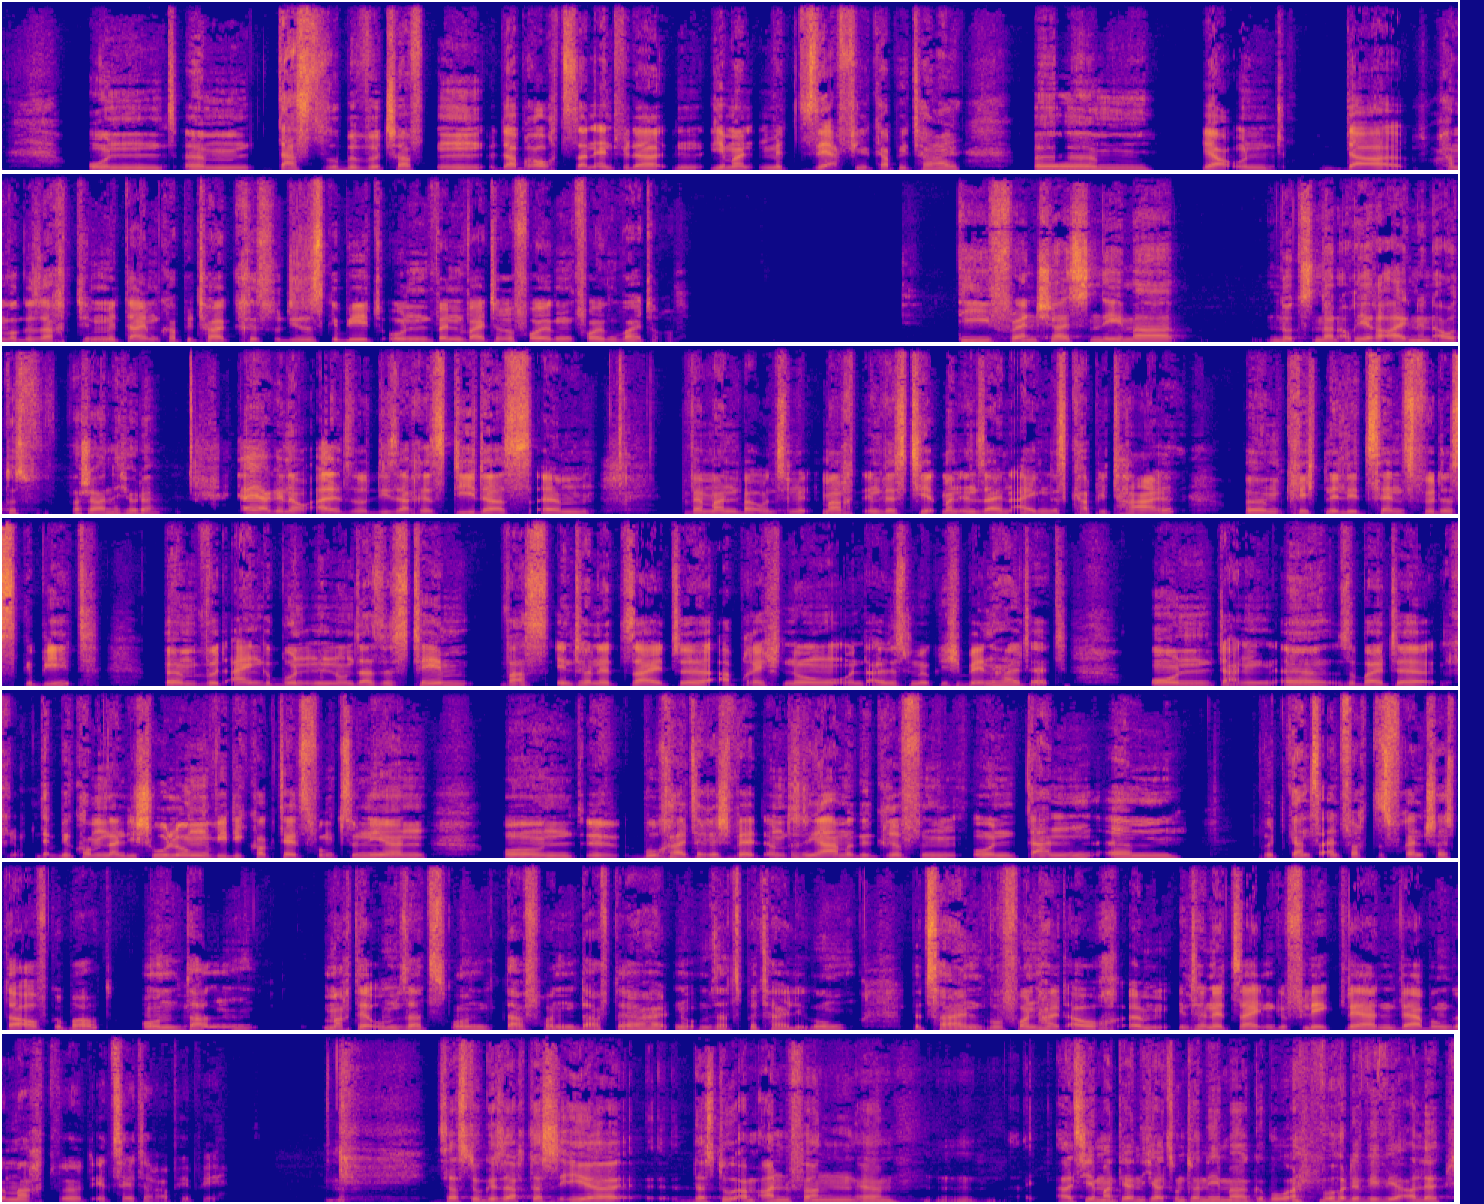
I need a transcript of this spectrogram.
Und ähm, das zu bewirtschaften, da braucht es dann entweder jemanden mit sehr viel Kapital. Ähm, ja, und da haben wir gesagt, mit deinem Kapital kriegst du dieses Gebiet und wenn weitere folgen, folgen weitere. Die Franchise-Nehmer nutzen dann auch ihre eigenen Autos wahrscheinlich, oder? Ja, ja, genau. Also die Sache ist die, dass ähm, wenn man bei uns mitmacht, investiert man in sein eigenes Kapital, ähm, kriegt eine Lizenz für das Gebiet, ähm, wird eingebunden in unser System, was Internetseite, Abrechnung und alles Mögliche beinhaltet. Und dann, äh, sobald der, bekommen dann die Schulungen, wie die Cocktails funktionieren und äh, buchhalterisch wird unter die Arme gegriffen und dann ähm, wird ganz einfach das Franchise da aufgebaut und dann macht er Umsatz und davon darf der halt eine Umsatzbeteiligung bezahlen, wovon halt auch ähm, Internetseiten gepflegt werden, Werbung gemacht wird, etc. pp. Jetzt hast du gesagt, dass ihr, dass du am Anfang ähm, als jemand, der nicht als Unternehmer geboren wurde, wie wir alle,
